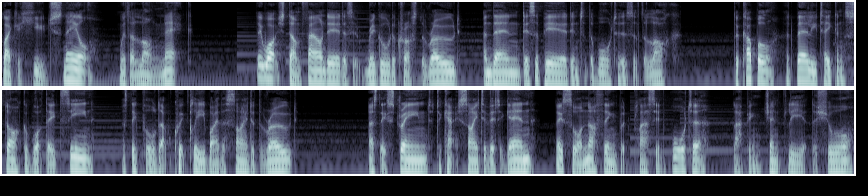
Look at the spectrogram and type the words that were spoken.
like a huge snail with a long neck. They watched dumbfounded as it wriggled across the road and then disappeared into the waters of the loch. The couple had barely taken stock of what they'd seen as they pulled up quickly by the side of the road. As they strained to catch sight of it again, they saw nothing but placid water lapping gently at the shore.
